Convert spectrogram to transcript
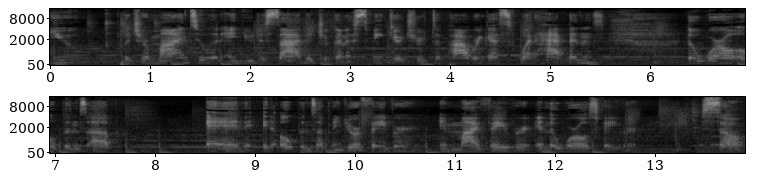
you put your mind to it and you decide that you're going to speak your truth to power, guess what happens? The world opens up and it opens up in your favor, in my favor, in the world's favor. So,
